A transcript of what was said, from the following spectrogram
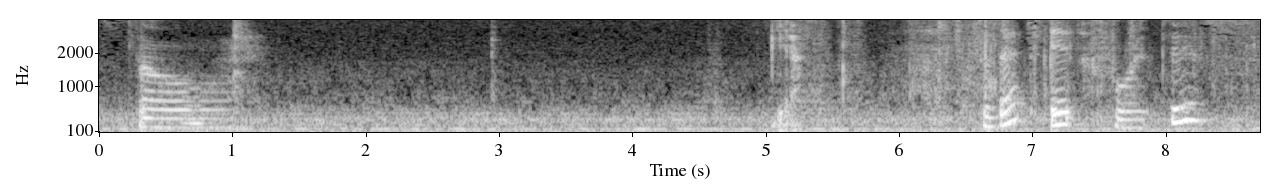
So yeah. so that's it for this.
